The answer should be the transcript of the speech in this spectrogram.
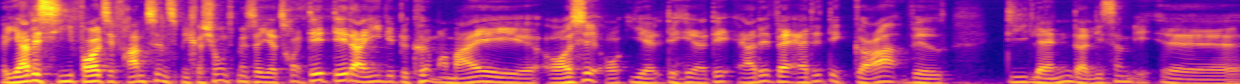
og jeg vil sige, i forhold til fremtidens migrationsmønster, jeg tror, det, det der egentlig bekymrer mig øh, også i alt det her, det er det, hvad er det, det gør ved de lande, der ligesom øh,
